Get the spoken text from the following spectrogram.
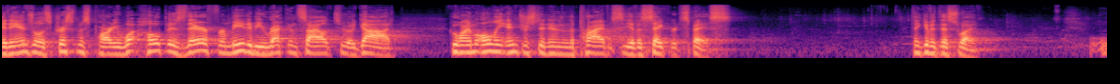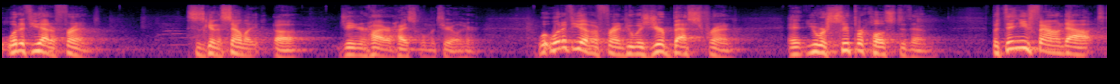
At Angela's Christmas party, what hope is there for me to be reconciled to a God who I'm only interested in in the privacy of a sacred space? Think of it this way What if you had a friend this is going to sound like uh, junior high or high school material here. What if you have a friend who was your best friend and you were super close to them, but then you found out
